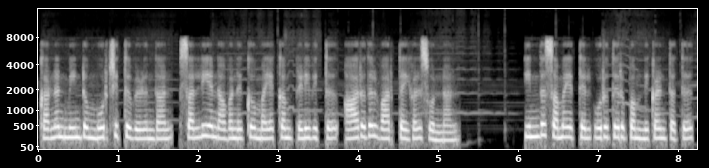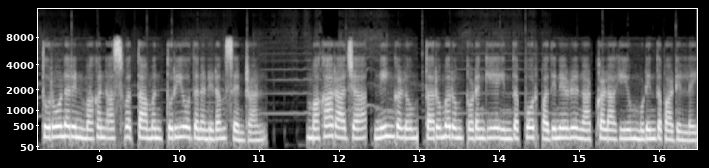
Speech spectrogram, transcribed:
கர்ணன் மீண்டும் மூர்ச்சித்து விழுந்தான். சல்லியன் அவனுக்கு மயக்கம் தெளிவித்து ஆறுதல் வார்த்தைகள் சொன்னான். இந்த சமயத்தில் ஒரு திருப்பம் நிகழ்ந்தது. துரோணரின் மகன் அஸ்வத்தாமன் துரியோதனனிடம் சென்றான். மகாராஜா நீங்களும் தருமரும் தொடங்கிய இந்த போர் பதினேழு நாட்களாகியும் முடிந்தபாடில்லை.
